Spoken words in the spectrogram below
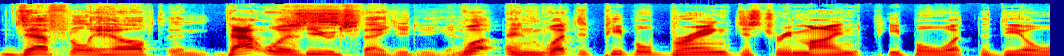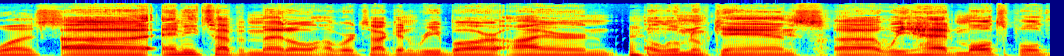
definitely helped, and That was huge. Thank you to you guys. What and what did people bring? Just to remind people what the deal was. Uh, any type of metal. Uh, We're talking rebar, iron, aluminum cans. Uh, we had multiple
